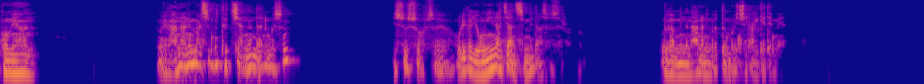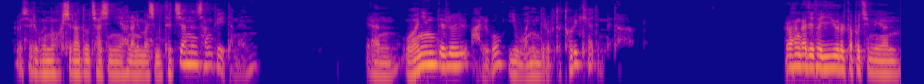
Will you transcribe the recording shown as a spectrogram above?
보면 우리가 하나님 말씀을 듣지 않는다는 것은 있을 수 없어요. 우리가 용인하지 않습니다, 스스로. 우리가 믿는 하나님 어떤 분이신지 알게 되면. 그래서 여러분 혹시라도 자신이 하나님 말씀을 듣지 않는 상태에 있다면 이런 원인들을 알고 이 원인들로부터 돌이켜야 됩니다. 그리고 한 가지 더 이유를 덧붙이면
